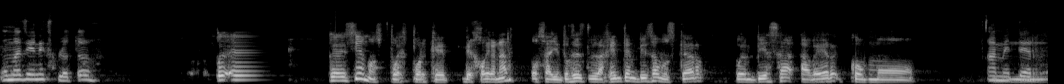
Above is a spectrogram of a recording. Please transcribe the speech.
O más bien explotó. Pues, eh, ¿Qué decíamos? Pues porque dejó de ganar. O sea, y entonces la gente empieza a buscar o empieza a ver como... A meter. Mm,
